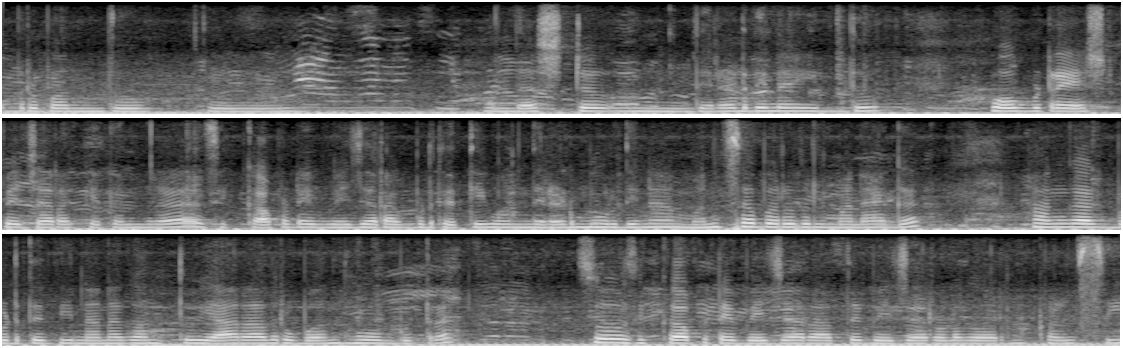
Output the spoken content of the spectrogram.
ಒಬ್ರು ಬಂದು ಒಂದಷ್ಟು ಒಂದೆರಡು ದಿನ ಇದ್ದು ಹೋಗ್ಬಿಟ್ರೆ ಎಷ್ಟು ಬೇಜಾರಾಕೈತೆ ಅಂದ್ರೆ ಸಿಕ್ಕಾಪಟ್ಟೆ ಬೇಜಾರಾಗ್ಬಿಡ್ತೈತಿ. ಒಂದೆರಡು ಮೂರು ದಿನ ಮನಸ್ಸೇ ಬರೋದಿಲ್ಲ ಮನ್ಯಾಗ. ಹಂಗಾಗ್ಬಿಡ್ತೈತಿ ನನಗಂತೂ ಯಾರಾದರೂ ಬಂದು ಹೋಗ್ಬಿಟ್ರೆ. ಸೊ ಸಿಕ್ಕಾಪಟ್ಟೆ ಬೇಜಾರಾತು ಬೇಜಾರೊಳಗೆ ಅವ್ರನ್ನ ಕಳಿಸಿ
